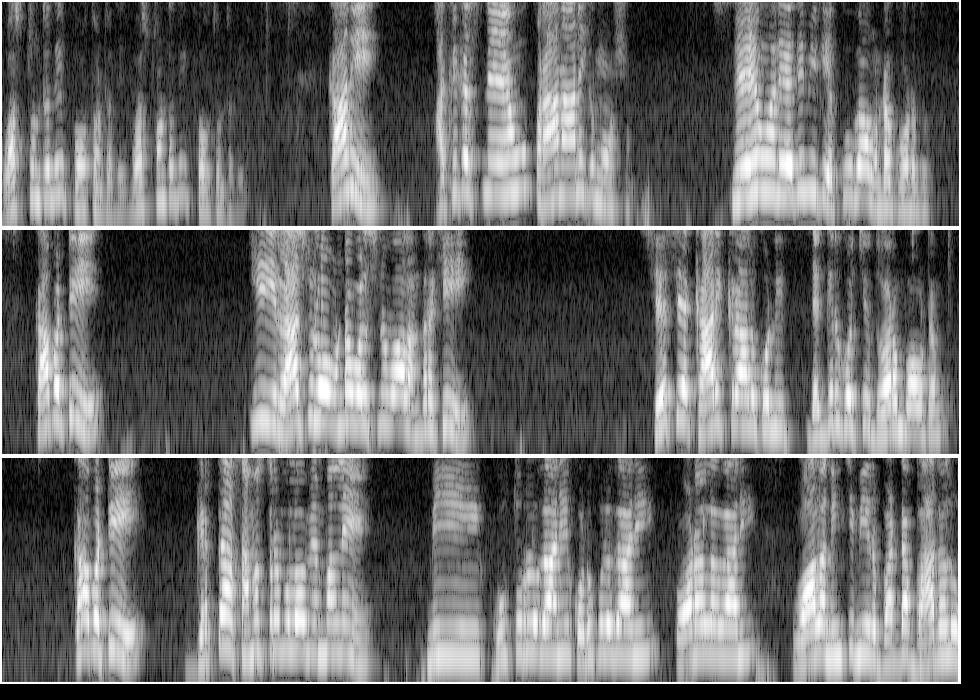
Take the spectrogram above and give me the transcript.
వస్తుంటుంది పోతుంటుంది. వస్తుంటుంది పోతుంటుంది. కానీ అధిక స్నేహం ప్రాణానికి మోసం స్నేహం అనేది మీకు ఎక్కువగా ఉండకూడదు. కాబట్టి ఈ రాశిలో ఉండవలసిన వాళ్ళందరికీ చేసే కార్యక్రమాలు కొన్ని దగ్గరకు వచ్చి దూరం పోవటం. కాబట్టి గత సంవత్సరంలో మిమ్మల్ని మీ కూతుర్లు కానీ కొడుకులు కానీ కోడళ్ళు కానీ వాళ్ళ నుంచి మీరు పడ్డ బాధలు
